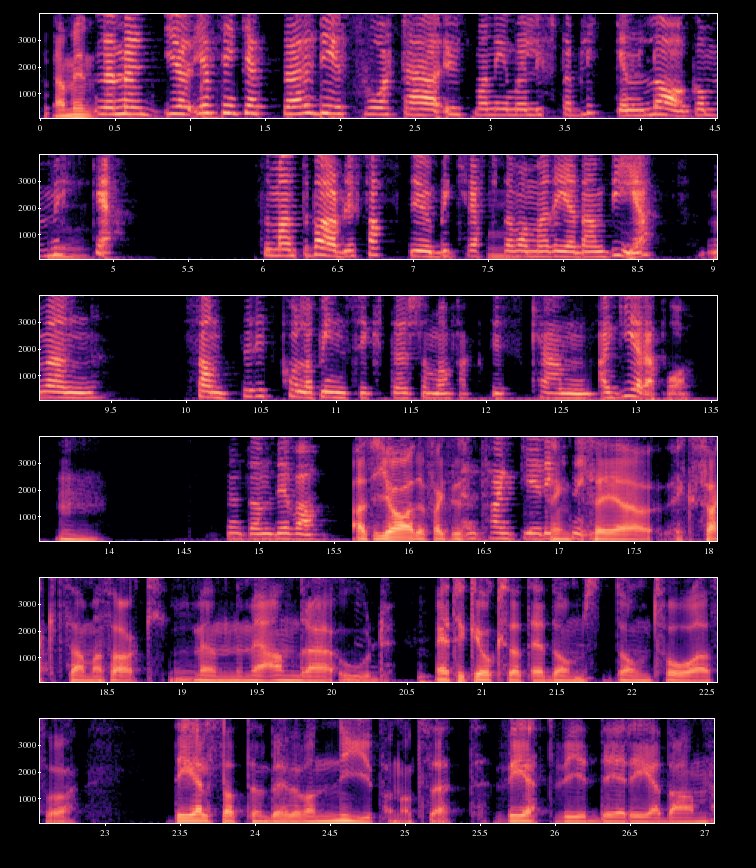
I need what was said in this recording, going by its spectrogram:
Ja, men... Nej, men jag, jag tänker att där är det svårt det här utmaningen med att lyfta blicken lagom mm. mycket. Mm. Så man inte bara blir fast i att bekräfta mm. vad man redan vet, men samtidigt kolla på insikter som man faktiskt kan agera på. Mm. Jag vet inte om det var alltså jag hade faktiskt tänkt säga exakt samma sak, mm. men med andra ord. Men jag tycker också att det är de, de två. Alltså, dels att den behöver vara ny på något sätt. Vet vi det redan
